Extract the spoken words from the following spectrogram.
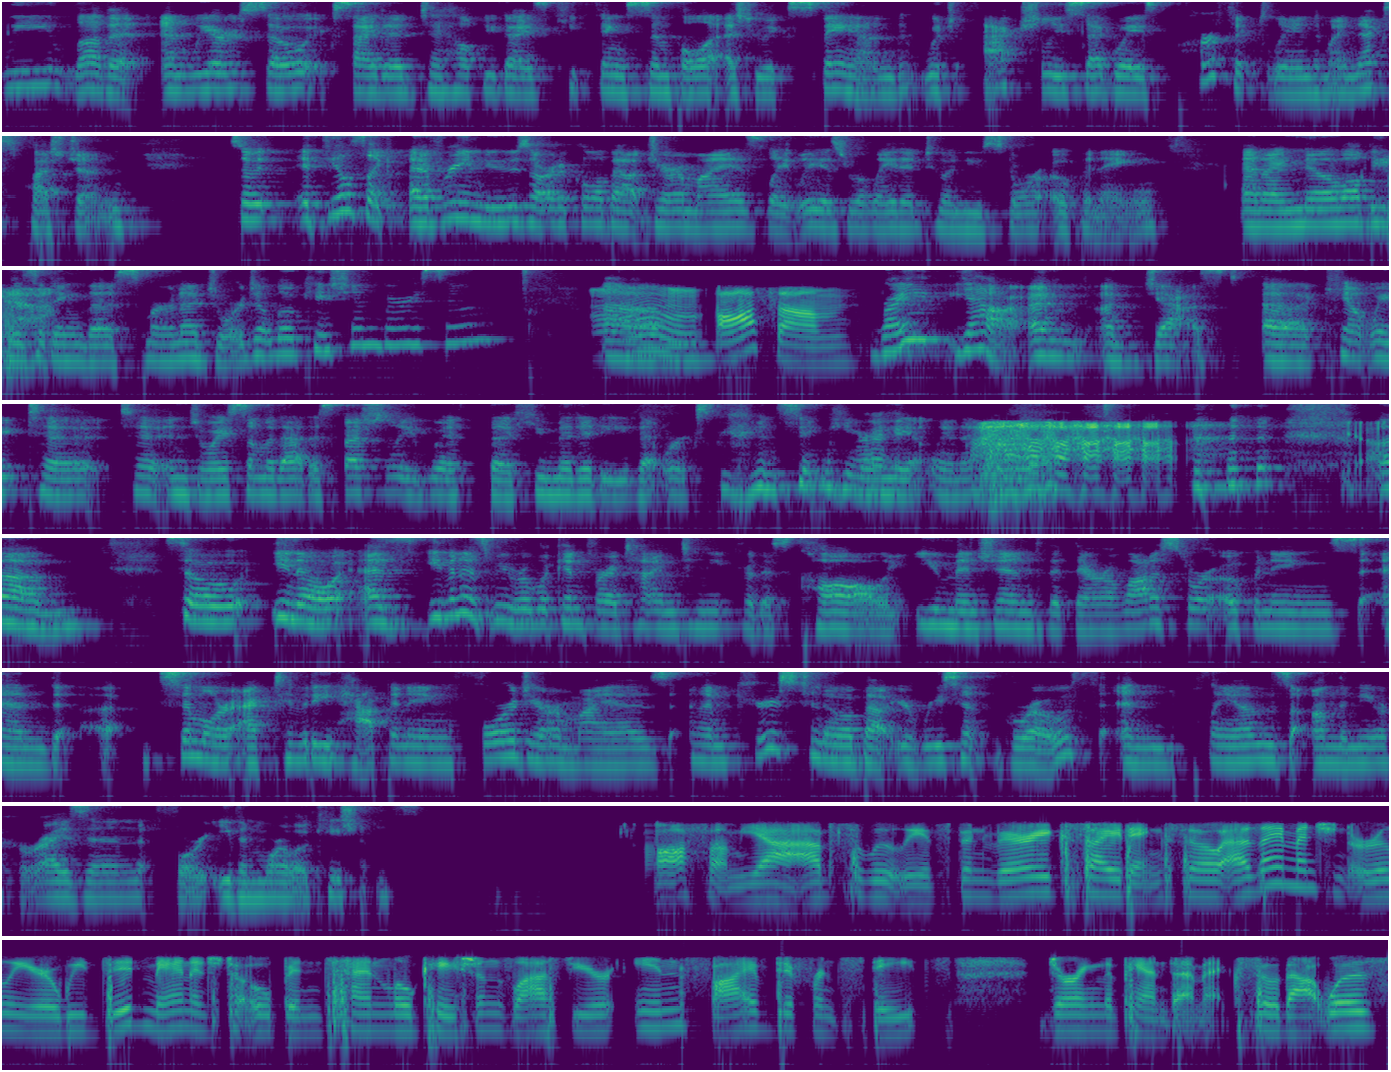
We love it. And we are so excited to help you guys keep things simple as you expand, which actually segues perfectly into my next question. So it, it feels like every news article about Jeremiah's lately is related to a new store opening. And I know I'll be yeah. visiting the Smyrna, Georgia location very soon. Um, mm, awesome. Right? Yeah, I'm I'm jazzed. Uh, can't wait to to enjoy some of that, especially with the humidity that we're experiencing here right. in the Atlanta area. yeah. um, so, you know, as even as we were looking for a time to meet for this call, you mentioned that there are a lot of store openings and uh, similar activity happening for Jeremiah's. And I'm curious to know about your recent growth and plans on the near horizon for even more locations. Awesome. Yeah, absolutely. It's been very exciting. So, as I mentioned earlier, we did manage to open 10 locations last year in five different states during the pandemic. So, that was,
